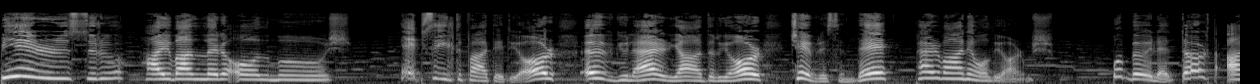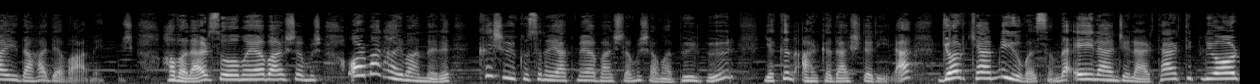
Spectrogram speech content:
bir sürü hayvanları olmuş. Hepsi iltifat ediyor, övgüler yağdırıyor, çevresinde pervane oluyormuş. Bu böyle dört ay daha devam etmiş. Havalar soğumaya başlamış. Orman hayvanları kış uykusuna yatmaya başlamış ama Bülbül yakın arkadaşlarıyla görkemli yuvasında eğlenceler tertipliyor,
